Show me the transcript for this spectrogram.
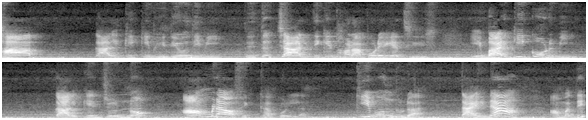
ভাব, কালকে কি ভিডিও দিবি? তুই তো চারদিকে ধরা পড়ে গেছিস। এবার কি করবি? কালকের জন্য আমরা অপেক্ষা করলাম। কি বন্ধুরা, তাই না? আমাদের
